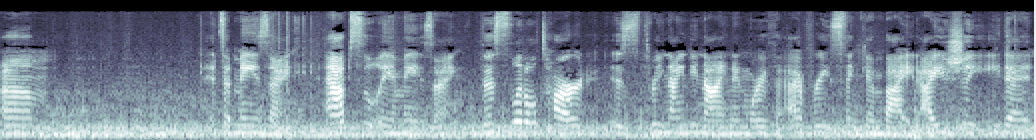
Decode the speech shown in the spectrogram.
um, it's amazing, absolutely amazing. This little tart is $3.99 and worth every stinking bite. I usually eat it.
